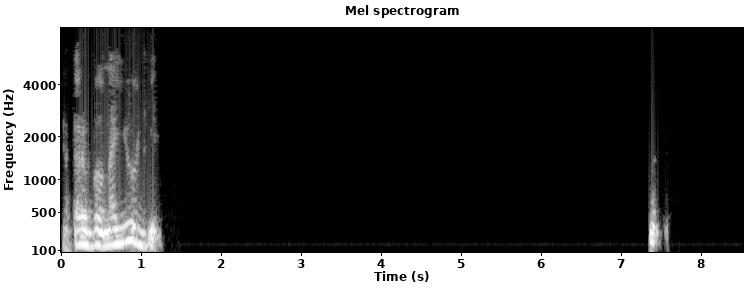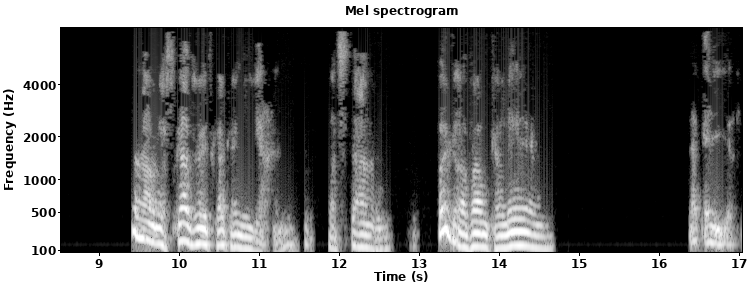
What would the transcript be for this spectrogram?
который был на юге. нам рассказывает, как они ехали под станом, по головам колен. Так они ехали.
